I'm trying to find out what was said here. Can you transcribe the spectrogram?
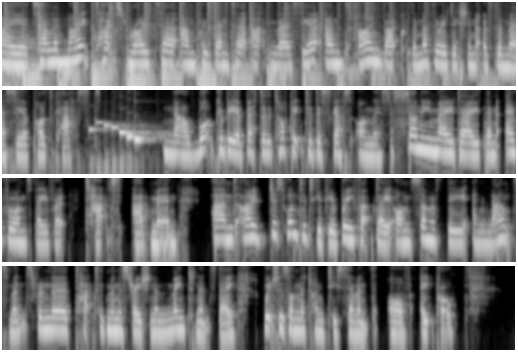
Hi, it's Helen Knight, tax writer and presenter at Mercia, and I'm back with another edition of the Mercia podcast. Now, what could be a better topic to discuss on this sunny May day than everyone's favourite tax admin? And I just wanted to give you a brief update on some of the announcements from the Tax Administration and Maintenance Day, which was on the 27th of April.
